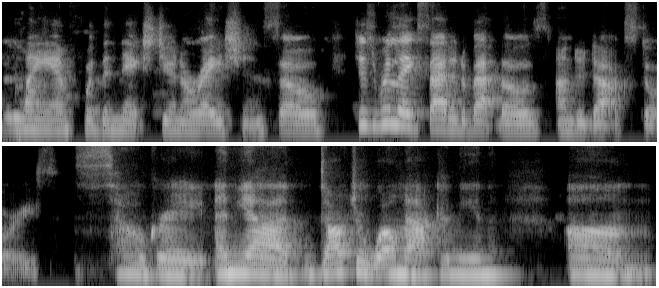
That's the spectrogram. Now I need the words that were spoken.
the land for the next generation. So, just really excited about those underdog stories. So great. And yeah, Dr. Womack, I mean, um,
